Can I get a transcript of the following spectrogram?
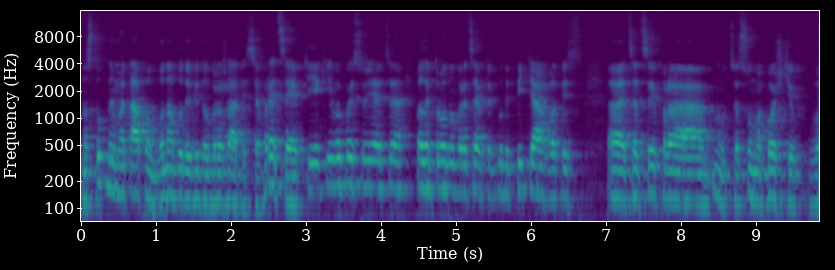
Наступним етапом вона буде відображатися в рецепті, який виписується в електронному рецепті, буде підтягуватись ця цифра, ну ця сума коштів в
